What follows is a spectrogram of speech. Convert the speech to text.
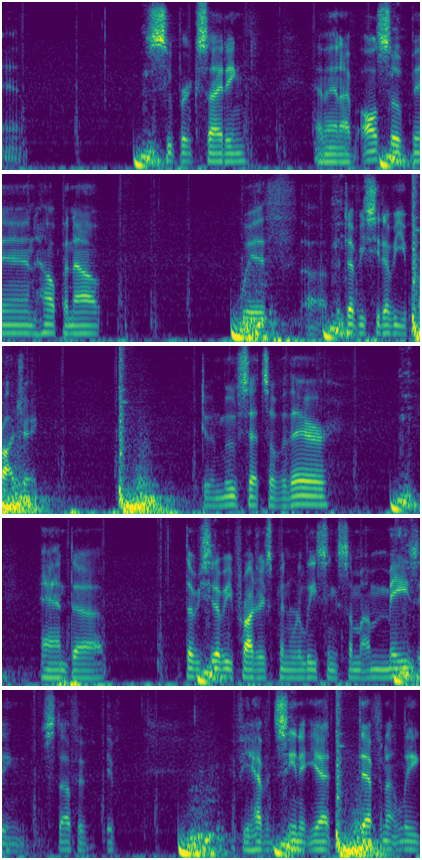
and super exciting. And then I've also been helping out with uh, the WCW project, doing move sets over there, and uh, WCW project's been releasing some amazing stuff. If if if you haven't seen it yet, definitely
